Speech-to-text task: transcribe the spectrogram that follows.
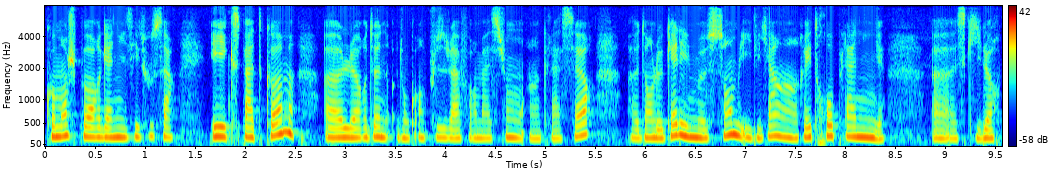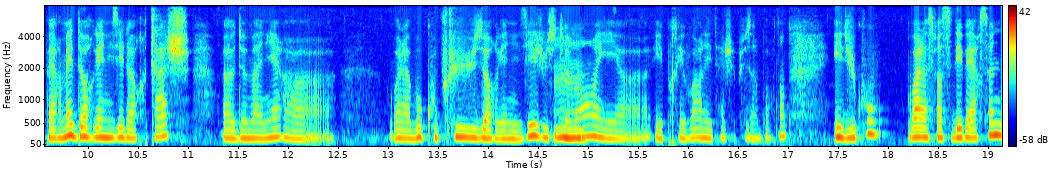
Comment je peux organiser tout ça? Et Expatcom leur donne, donc en plus de la formation, un classeur dans lequel, il me semble, il y a un rétro-planning, ce qui leur permet d'organiser leurs tâches euh, de manière... euh, voilà, beaucoup plus organisée justement et, euh, et prévoir les tâches les plus importantes. Et du coup, voilà, c'est des personnes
